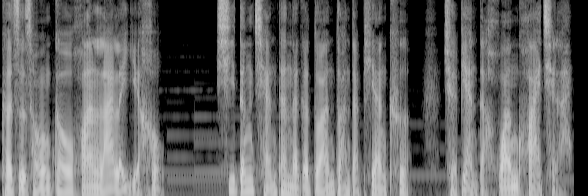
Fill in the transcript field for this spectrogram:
可自从狗欢来了以后，熄灯前的那个短短的片刻，却变得欢快起来。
